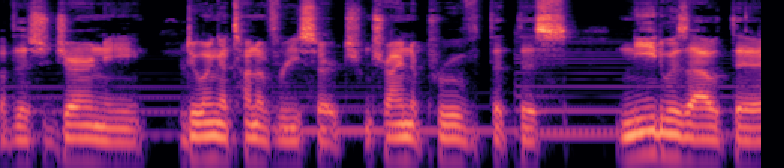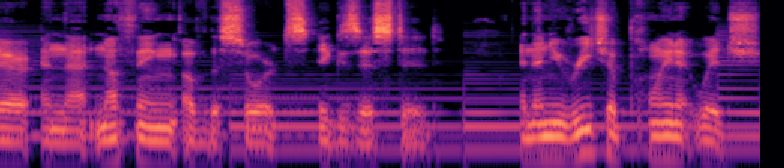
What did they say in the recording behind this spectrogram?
of this journey doing a ton of research and trying to prove that this need was out there and that nothing of the sorts existed. And then you reach a point at which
